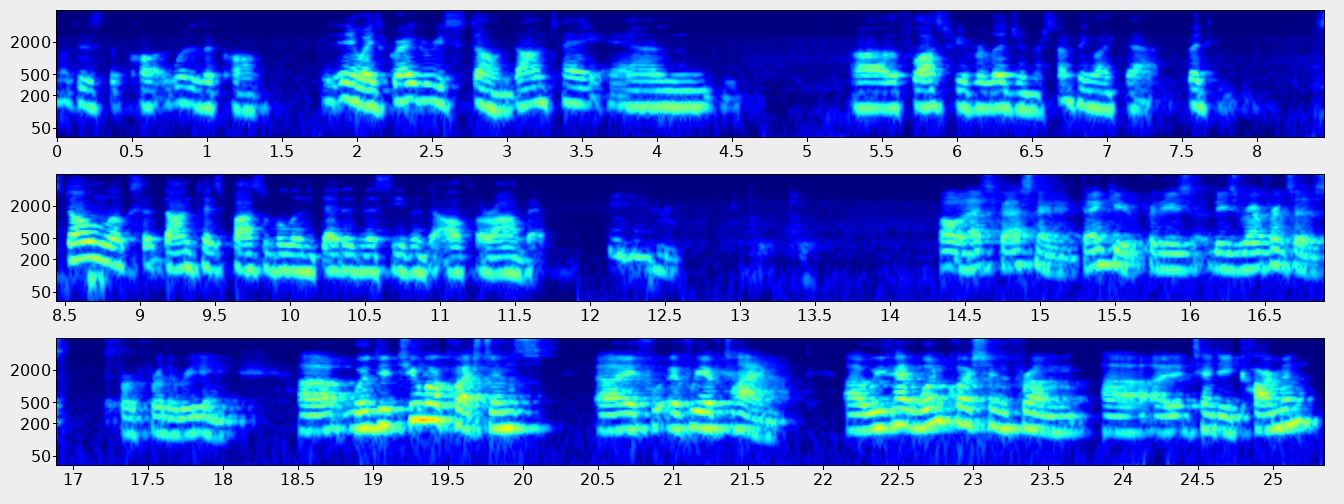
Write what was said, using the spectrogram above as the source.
what is the call? What is it called? Anyways, Gregory Stone, Dante and uh, the philosophy of religion or something like that. But Stone looks at Dante's possible indebtedness even to Alfarabi. Mhm. Oh, that's fascinating. Thank you for these these references for further reading. Uh, we'll do two more questions uh, if, if we have time. Uh, we've had one question from uh, an attendee, Carmen,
